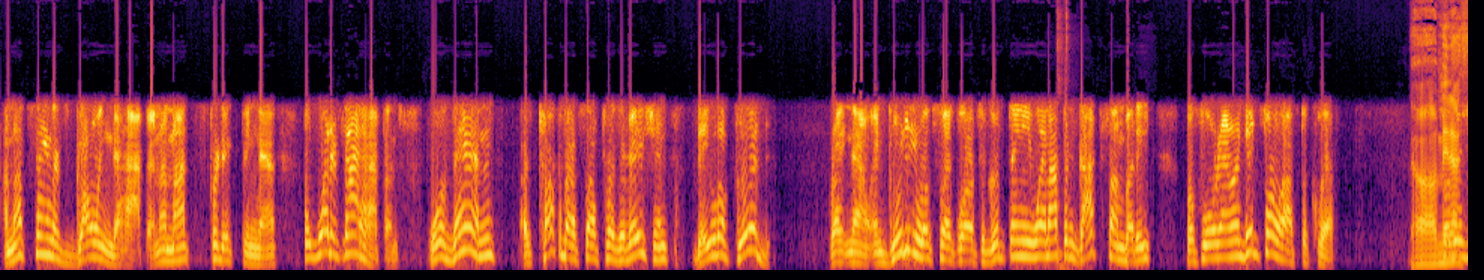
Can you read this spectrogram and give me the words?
I'm not saying that's going to happen. I'm not predicting that. But what if that happens? Well, then, uh, talk about self preservation. They look good right now. And Gutey looks like, well, it's a good thing he went up and got somebody before Aaron did fall off the cliff. Uh, I mean, So I think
